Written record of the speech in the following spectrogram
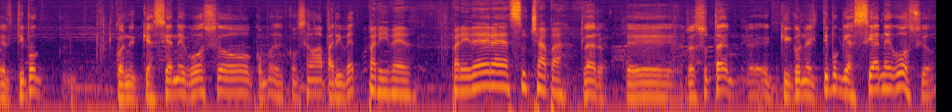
el- tipo con el que hacía negocio, ¿cómo, cómo se llama? Paribet. Paribet. Paribet era su chapa. Claro, eh, resulta eh, que con el tipo que hacía negocio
